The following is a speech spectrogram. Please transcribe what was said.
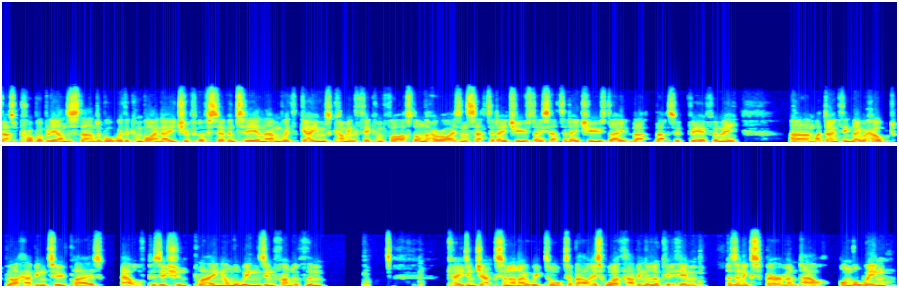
that's probably understandable with a combined age of, of 70 and, and with games coming thick and fast on the horizon Saturday, Tuesday, Saturday, Tuesday, that, that's a fear for me. Um, I don't think they were helped by having two players out of position playing on the wings in front of them. Kayden Jackson, I know we've talked about, it's worth having a look at him as an experiment out on the wing.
